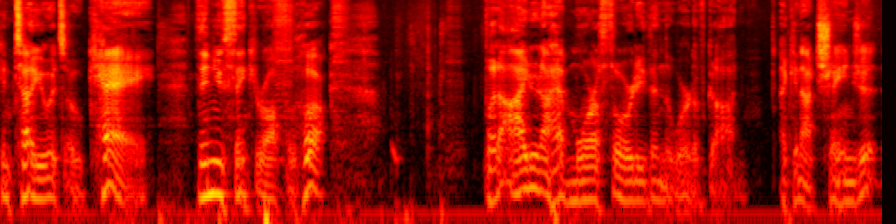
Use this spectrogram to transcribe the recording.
can tell you it's okay, then you think you're off the hook. But I do not have more authority than the Word of God. I cannot change it.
